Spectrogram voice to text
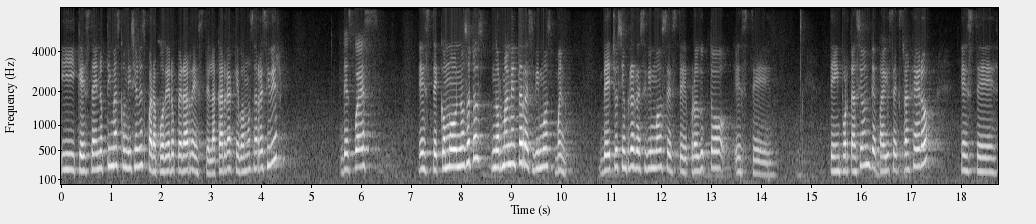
y que esté en óptimas condiciones para poder operar este, la carga que vamos a recibir. Después, este, como nosotros normalmente recibimos, bueno, de hecho siempre recibimos este producto este, de importación de país extranjero, este,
